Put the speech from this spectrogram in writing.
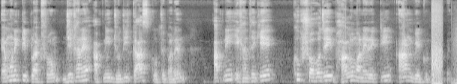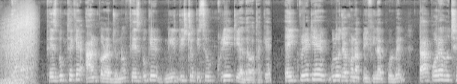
এমন একটি প্ল্যাটফর্ম যেখানে আপনি যদি কাজ করতে পারেন, আপনি এখান থেকে খুব সহজেই ভালো মানের একটি আর্ন বের করতে পারবেন। যেমন ফেসবুক থেকে আর্ন করার জন্য ফেসবুকের নির্দিষ্ট কিছু ক্রিয়েটিয়া দেওয়া থাকে এই ক্রিয়েটিয়াগুলো যখন আপনি ফিল আপ করবেন, তারপরে হচ্ছে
